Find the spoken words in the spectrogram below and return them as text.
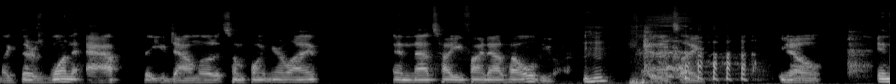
like there's one app that you download at some point in your life, and that's how you find out how old you are. Mm-hmm. And it's like you know, in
